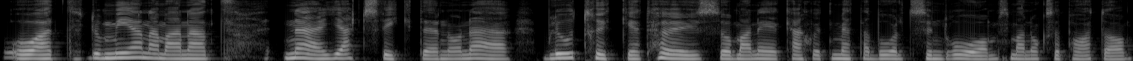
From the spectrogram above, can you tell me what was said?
Och att då menar man att när hjärtsvikten och när blodtrycket höjs och man är kanske ett metabolt syndrom som man också pratar om,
